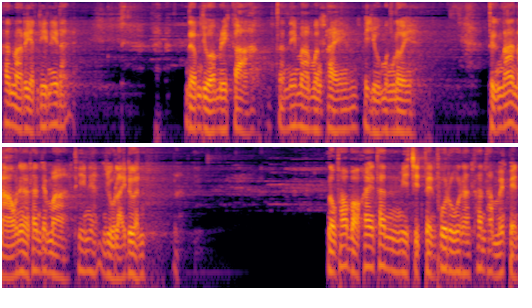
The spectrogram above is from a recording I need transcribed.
ท่านมาเรียนที่นี่แหละเดิมอยู่อเมริกาตอนนี้มาเมืองไทยไปอยู่เมืองเลย ถึงหน้าหนาวเนี่ยท่านจะมาที่เนี่ยอยู่หลายเดือนหลวงพ่อบอกให้ท่านมีจิตเป็นผู้รู้นะท่านทำไม่เป็น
